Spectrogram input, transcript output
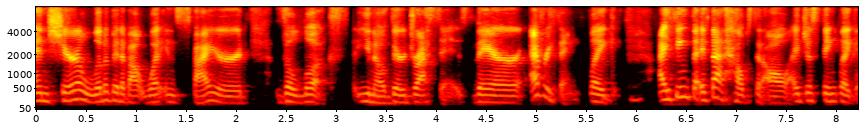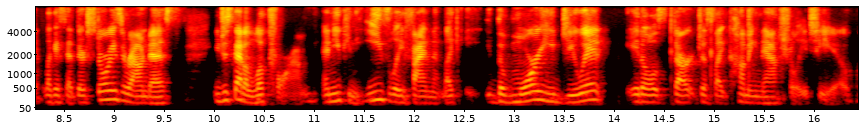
and share a little bit about what inspired the looks you know their dresses their everything. Like i think that if that helps at all i just think like like i said there's stories around us. You just got to look for them and you can easily find them. Like the more you do it it'll start just like coming naturally to you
